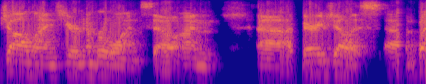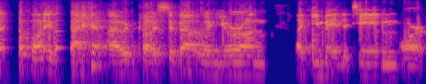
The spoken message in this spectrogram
jawlines, you're number one. So I'm uh, very jealous. Uh, but funny, I, I would post about when you were on, like you made the team, or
